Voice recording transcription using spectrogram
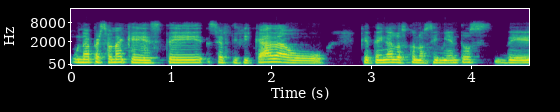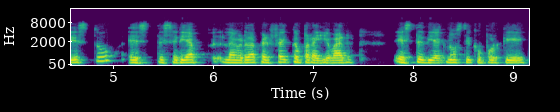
una, persona que esté certificada o que tenga los conocimientos de esto, este sería la verdad perfecto para llevar este diagnóstico, porque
